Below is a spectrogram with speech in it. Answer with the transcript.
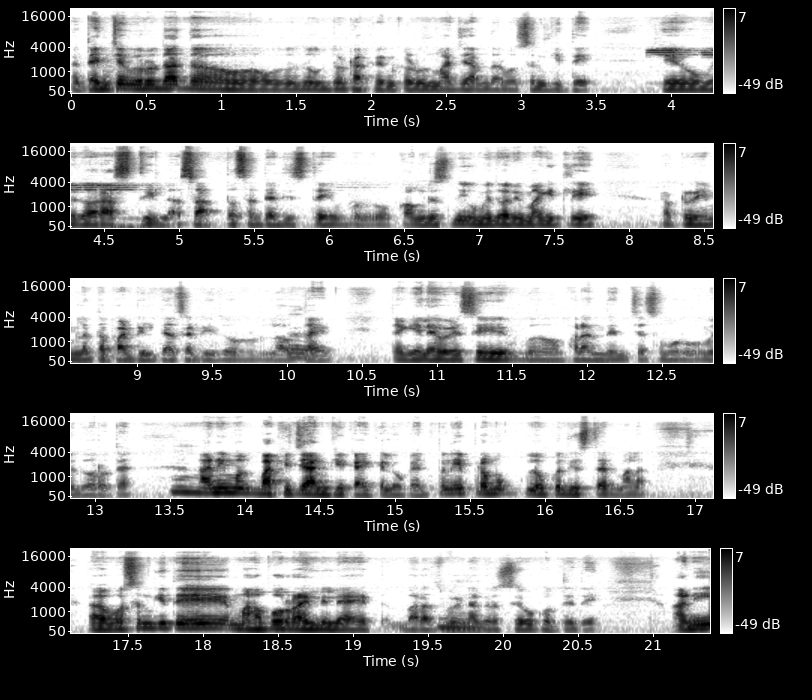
त्यांच्या विरोधात उद्धव ठाकरेंकडून माजी आमदार वसंत गीते हे उमेदवार असतील असं आत्ता सध्या दिसतंय. काँग्रेसने उमेदवारी मागितली डॉक्टर हेमलता पाटील त्यासाठी जोर लावतायत. त्या गेल्या वेळेसही फरांदेंच्या समोर उमेदवार होत्या. आणि मग बाकीचे आणखी काही काही लोक आहेत. पण हे प्रमुख लोक दिसत आहेत मला. वसंत गीते हे महापौर राहिलेले आहेत. बराच वेळ. नगरसेवक होते ते. आणि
